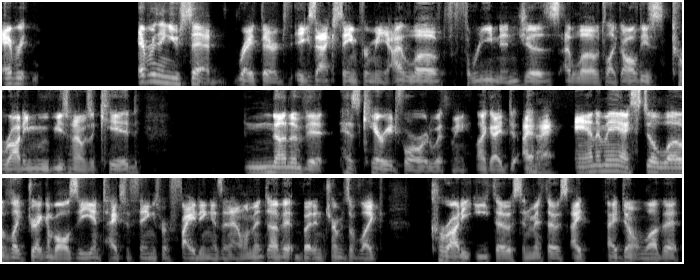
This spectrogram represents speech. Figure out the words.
every everything you said right there, exact same for me. I loved Three Ninjas. I loved like all these karate movies when I was a kid. None of it has carried forward with me. Like I, I anime, I still love like Dragon Ball Z and types of things where fighting is an element of it. But in terms of like karate ethos and mythos, I, I don't love it.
